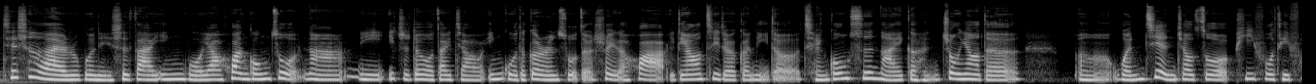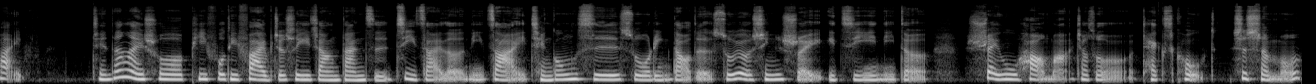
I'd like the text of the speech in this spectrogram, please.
接下来，如果你是在英国要换工作，那你一直都有在缴英国的个人所得税的话，一定要记得跟你的前公司拿一个很重要的呃文件，叫做 P forty five。简单来说，P45 就是一张单子，记载了你在前公司所领到的所有薪水以及你的税务号码，叫做 Tax Code 是什么？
